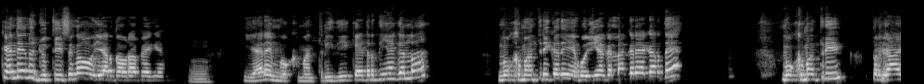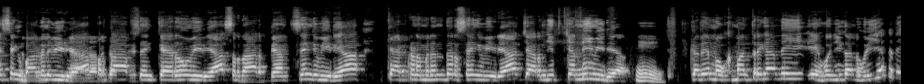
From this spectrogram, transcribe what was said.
ਕਹਿੰਦੇ ਇਹਨੂੰ ਜੁੱਤੀ ਸੰਘਾਓ ਯਾਰ ਦੌਰਾ ਪੈ ਗਿਆ। ਯਾਰ ਇਹ ਮੁੱਖ ਮੰਤਰੀ ਦੀ ਕੈਡਰ ਦੀਆਂ ਗੱਲਾਂ? ਮੁੱਖ ਮੰਤਰੀ ਕਦੇ ਇਹੋ ਜਿਹੀਆਂ ਗੱਲਾਂ ਕਰਿਆ ਕਰਦੇ? ਮੁੱਖ ਮੰਤਰੀ ਪ੍ਰਕਾਸ਼ ਸਿੰਘ ਬਾਦਲ ਵੀ ਰਿਹਾ ਪ੍ਰਤਾਪ ਸਿੰਘ ਕੈਰੋਂ ਵੀ ਰਿਹਾ ਸਰਦਾਰ ਬੇਅੰਤ ਸਿੰਘ ਵੀ ਰਿਹਾ ਕੈਪਟਨ ਅਮਰਿੰਦਰ ਸਿੰਘ ਵੀ ਰਿਹਾ ਚਰਨਜੀਤ ਚੰਨੀ ਵੀ ਰਿਹਾ। ਕਦੇ ਮੁੱਖ ਮੰਤਰੀਆਂ ਦੀ ਇਹੋ ਜੀ ਗੱਲ ਹੋਈ ਹੈ ਕਦੇ?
